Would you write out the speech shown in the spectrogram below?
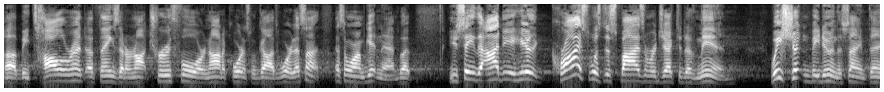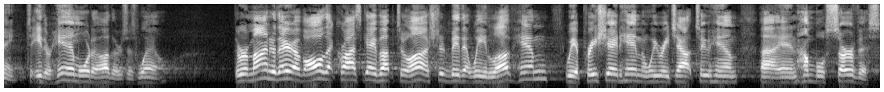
uh, be tolerant of things that are not truthful or not in accordance with God's word. That's not, that's not where I'm getting at. But you see the idea here that Christ was despised and rejected of men. We shouldn't be doing the same thing to either him or to others as well. The reminder there of all that Christ gave up to us should be that we love Him, we appreciate Him, and we reach out to Him uh, in humble service.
